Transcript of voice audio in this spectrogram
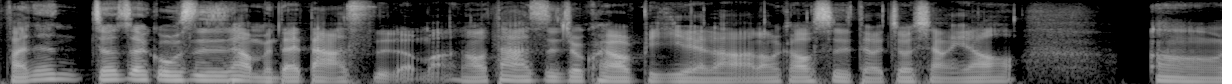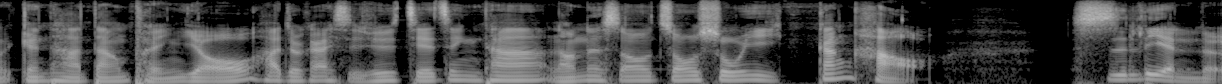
反正就这故事是他们在大四了嘛，然后大四就快要毕业啦，然后高士德就想要，嗯，跟他当朋友，他就开始去接近他，然后那时候周书义刚好失恋了，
